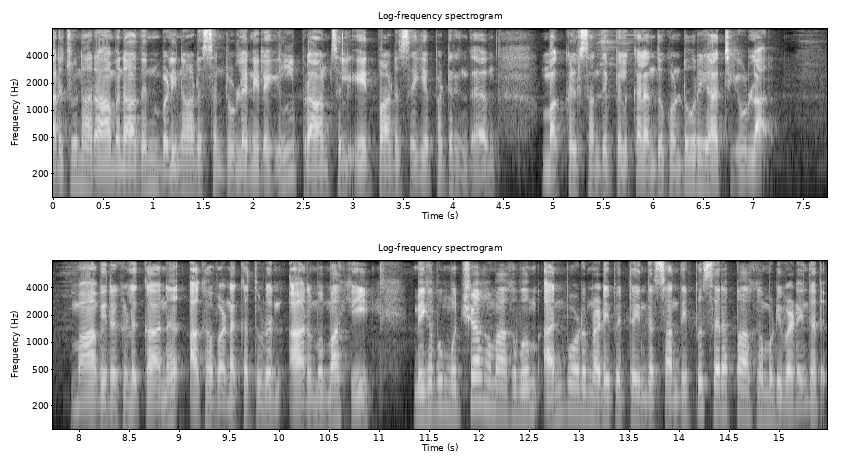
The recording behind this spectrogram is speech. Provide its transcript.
அர்ஜுனா ராமநாதன் வெளிநாடு சென்றுள்ள நிலையில் பிரான்சில் ஏற்பாடு செய்யப்பட்டிருந்த மக்கள் சந்திப்பில் கலந்து கொண்டு உரையாற்றியுள்ளார். மாவீரர்களுக்கான அக வணக்கத்துடன் ஆரம்பமாகி மிகவும் உற்சாகமாகவும் அன்போடும் நடைபெற்ற இந்த சந்திப்பு சிறப்பாக முடிவடைந்தது.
